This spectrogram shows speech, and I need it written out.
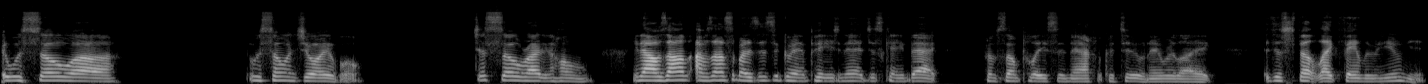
it was so uh it was so enjoyable. Just so right at home. You know, I was on I was on somebody's Instagram page and they had just came back from some place in Africa too, and they were like, it just felt like family reunion.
